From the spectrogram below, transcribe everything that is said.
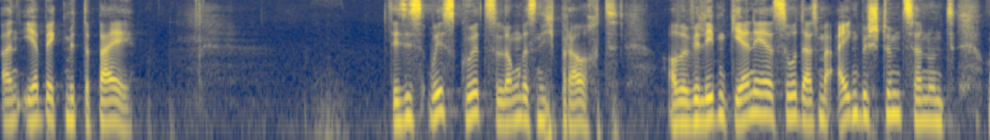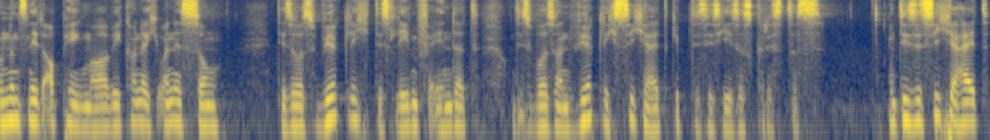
ein Airbag mit dabei. Das ist alles gut, solange man es nicht braucht. Aber wir leben gerne so, dass wir eigenbestimmt sind und, und uns nicht abhängen. Aber ich kann euch eines sagen, das, was wirklich das Leben verändert und das, was an wirklich Sicherheit gibt, das ist Jesus Christus. Und diese Sicherheit,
